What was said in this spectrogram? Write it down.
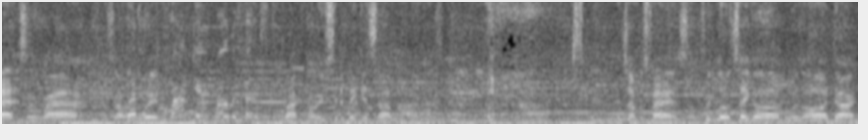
Fastest ride. That's is quick. rock and roller coaster? Rock and roll. You see the big guitar behind us. Uh, the jump was fast. So quick little takeoff. It was all dark,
